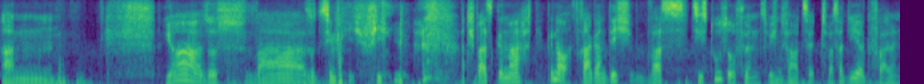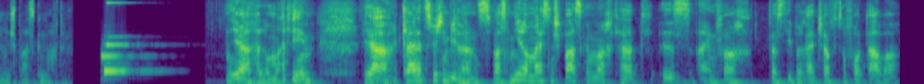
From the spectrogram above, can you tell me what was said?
an ja, also es war also ziemlich viel. Hat Spaß gemacht. Genau, Frage an dich. Was ziehst du so für ein Zwischenfazit? Was hat dir gefallen und Spaß gemacht? Ja, hallo Martin. Ja, kleine Zwischenbilanz. Was mir am meisten Spaß gemacht hat, ist einfach, dass die Bereitschaft sofort da war.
